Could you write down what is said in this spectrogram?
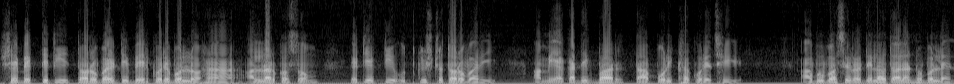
সে ব্যক্তিটি তরবারিটি বের করে বলল হ্যাঁ আল্লাহর কসম, এটি একটি উৎকৃষ্ট তরবারি। আমি একাধিকবার তা পরীক্ষা করেছি। আবু বাসির রদিল্লাহ তাল্লাহ্ন বললেন,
